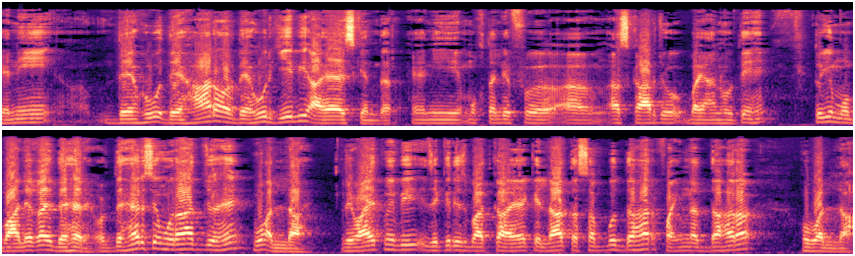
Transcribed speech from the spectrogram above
यानी देहू, देहार और देहूर, ये भी आया है इसके अंदर। यानी मुख्तलिफ़ असकार जो बयान होते हैं तो ये मुबालगा दहर है। और दहर से मुराद जो है, वो अल्लाह है। रिवायत में भी ज़िक्र इस बात का आया कि ला तसबुद्दहर फ़ाइन दहरा हो अल्लाह।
